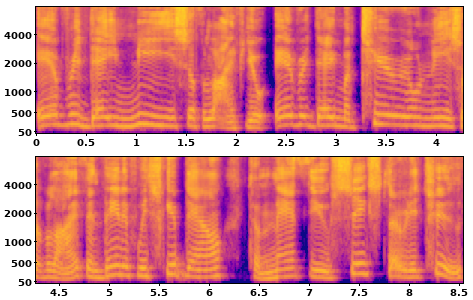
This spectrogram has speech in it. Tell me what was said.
everyday needs of life, your everyday material needs of life. And then if we skip down to Matthew 6 32,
